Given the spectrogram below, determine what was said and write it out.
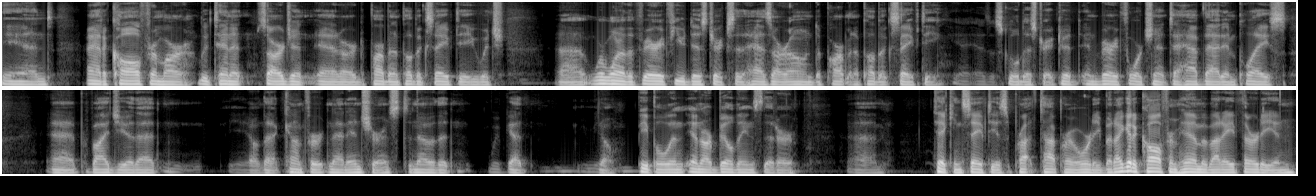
and I had a call from our lieutenant sergeant at our Department of Public Safety, which uh, we're one of the very few districts that has our own Department of Public Safety as a school district, and very fortunate to have that in place. Uh, provides you that you know that comfort and that insurance to know that we've got you know people in, in our buildings that are uh, taking safety as a pro- top priority. But I get a call from him about eight thirty, and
